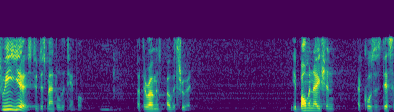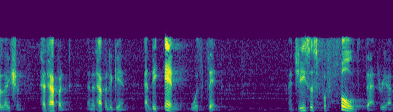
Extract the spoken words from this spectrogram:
three years to dismantle the temple, but the Romans overthrew it. The abomination that causes desolation had happened, and it happened again. And the end was then. And Jesus fulfilled that reality.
